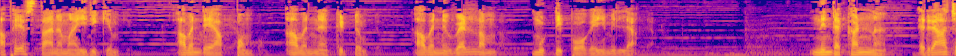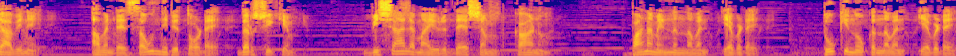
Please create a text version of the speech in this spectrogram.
അഭയസ്ഥാനമായിരിക്കും. അവന്റെ അപ്പം അവന് കിട്ടും. അവന് വെള്ളം മുട്ടിപ്പോകയുമില്ല. നിന്റെ കണ്ണ് രാജാവിനെ അവന്റെ സൗന്ദര്യത്തോടെ ദർശിക്കും. വിശാലമായൊരു ദേശം കാണും. പണമെണ്ണുന്നവൻ എവിടെ? തൂക്കിനോക്കുന്നവൻ എവിടെ?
